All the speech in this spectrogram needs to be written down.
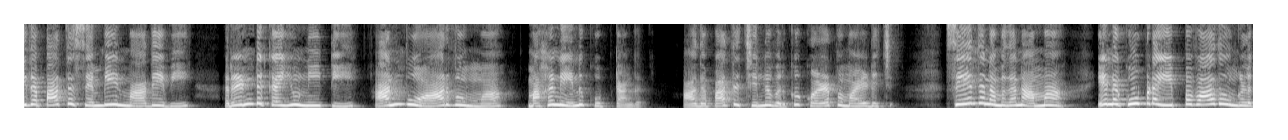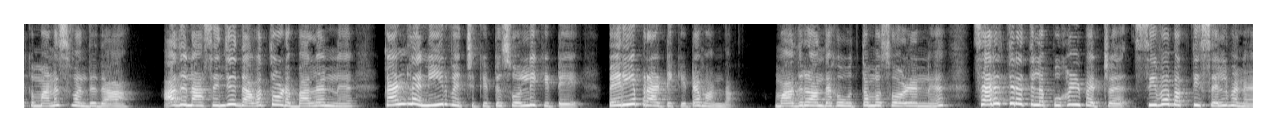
இத பார்த்த செம்பியின் மாதேவி ரெண்டு கையும் நீட்டி அன்பும் ஆர்வமா மகனேன்னு கூப்பிட்டாங்க. அதை பார்த்த சின்னவருக்கு குழப்பம் ஆயிடுச்சு சேர்ந்து நம்ம தானே அம்மா என்னை கூப்பிட இப்பவாவது உங்களுக்கு மனசு வந்ததா? அது நான் செஞ்ச தவத்தோட பலன்னு கண்ணில் நீர் வச்சுக்கிட்டு சொல்லிக்கிட்டே பெரிய பிராட்டி கிட்ட வந்தான். மதுராந்தக உத்தம சோழன்னு சரித்திரத்துல புகழ் பெற்ற சிவபக்தி செல்வனை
